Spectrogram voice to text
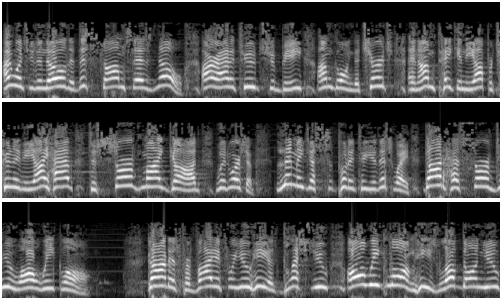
I want you to know that this psalm says no. Our attitude should be, I'm going to church and I'm taking the opportunity I have to serve my God with worship. Let me just put it to you this way. God has served you all week long. God has provided for you. He has blessed you all week long. He's loved on you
